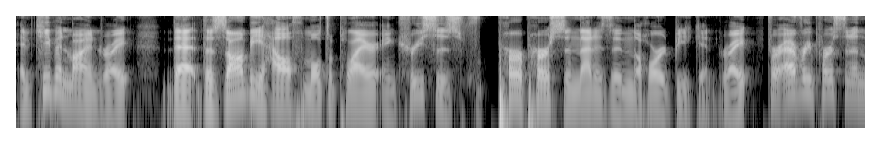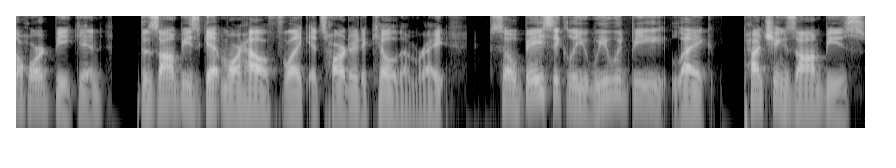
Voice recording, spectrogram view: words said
And keep in mind, right, that the zombie health multiplier increases per person that is in the horde beacon, right? For every person in the horde beacon, the zombies get more health, like it's harder to kill them, right? So basically, we would be like punching zombies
